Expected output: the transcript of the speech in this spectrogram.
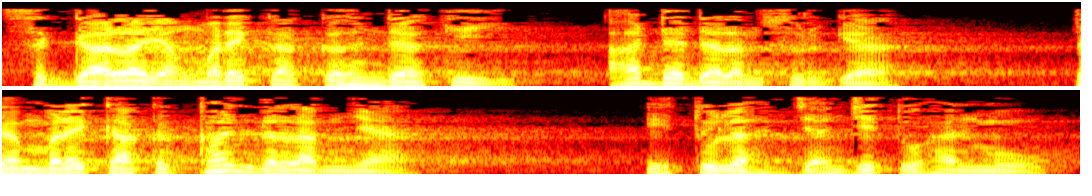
segala yang mereka kehendaki ada dalam surga, dan mereka kekal dalamnya. Itulah janji Tuhanmu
